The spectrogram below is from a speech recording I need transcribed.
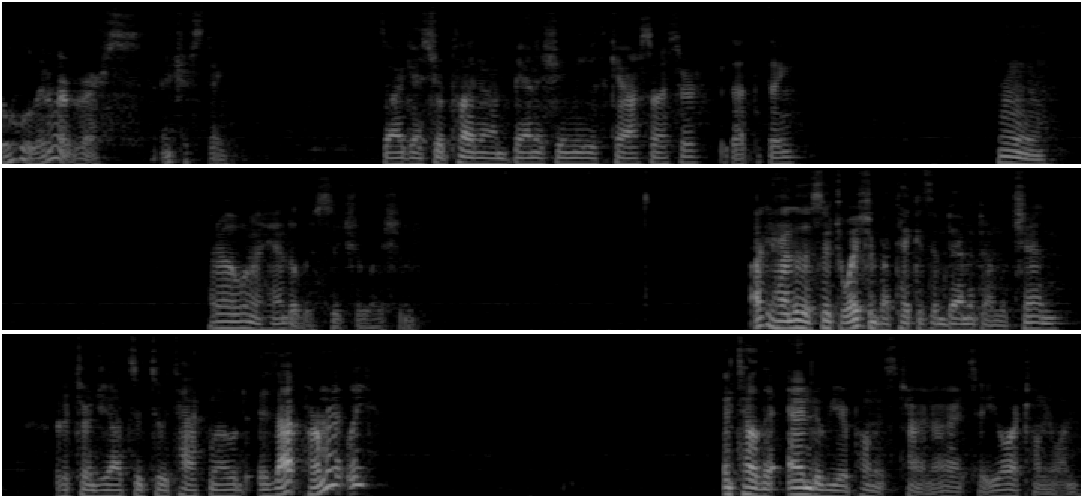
Ooh, limit reverse. Interesting. So I guess you're planning on banishing me with Chaos Sorcerer? Is that the thing? Hmm. How do I want to handle this situation? I can handle the situation by taking some damage on the chin. I could turn Jiaotu to attack mode. Is that permanently? Until the end of your opponent's turn. Alright, so you are 21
